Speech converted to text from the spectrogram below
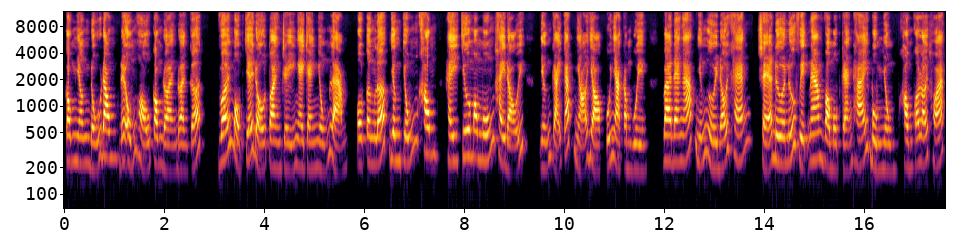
công nhân đủ đông để ủng hộ công đoàn đoàn kết. Với một chế độ toàn trị ngày càng nhũng lạm, một tầng lớp dân chúng không hay chưa mong muốn thay đổi những cải cách nhỏ giọt của nhà cầm quyền và đàn áp những người đối kháng sẽ đưa nước Việt Nam vào một trạng thái bùng nhùng không có lối thoát.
